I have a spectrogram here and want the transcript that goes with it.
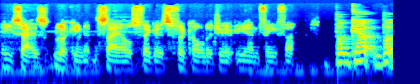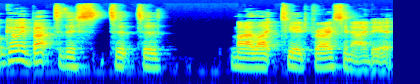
he says, looking at the sales figures for Call of Duty and FIFA. But go but going back to this to, to my like tiered pricing idea,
